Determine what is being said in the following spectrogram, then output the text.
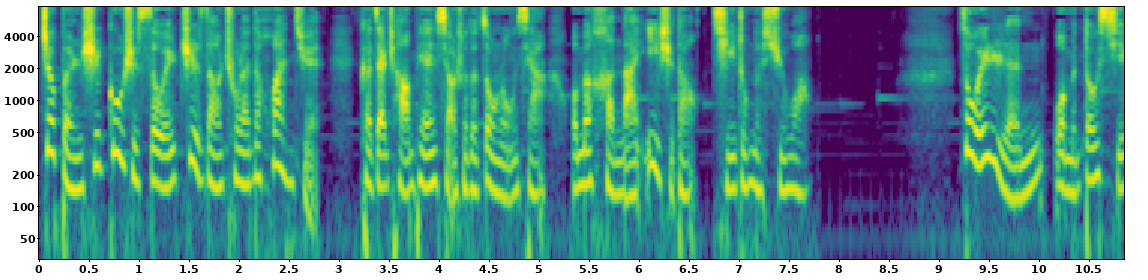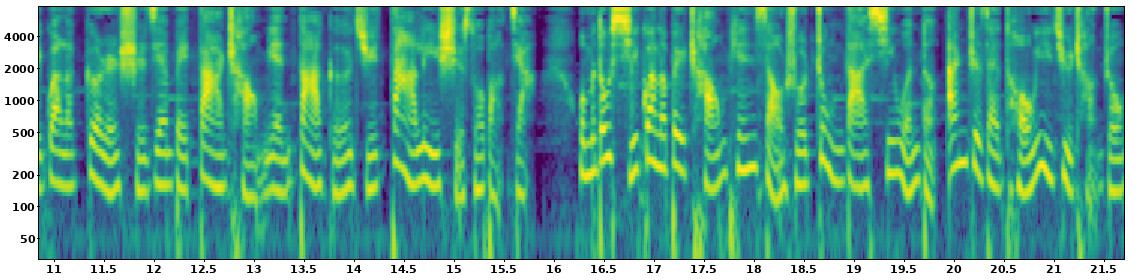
这本是故事思维制造出来的幻觉。可在长篇小说的纵容下，我们很难意识到其中的虚妄。作为人，我们都习惯了个人时间被大场面、大格局、大历史所绑架；我们都习惯了被长篇小说、重大新闻等安置在同一剧场中，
